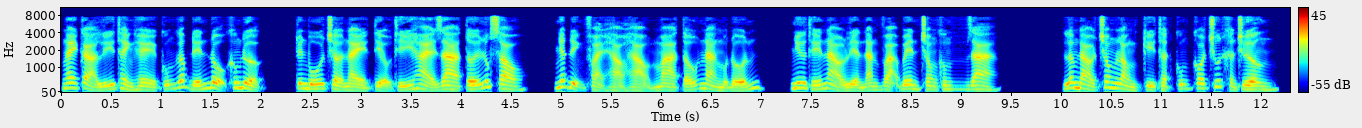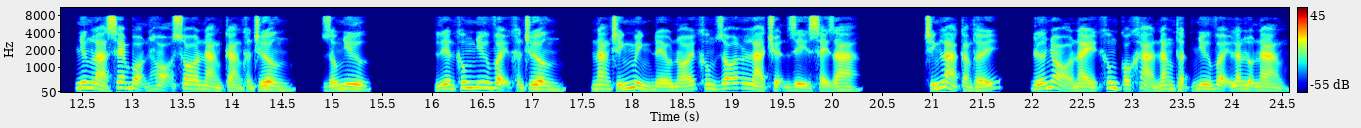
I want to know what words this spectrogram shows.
Ngay cả Lý Thành Hề cũng gấp đến độ không được, tuyên bố chờ này tiểu thí hài ra tới lúc sau, nhất định phải hảo hảo mà tấu nàng một đốn, như thế nào liền ăn vạ bên trong không ra. Lâm Đào trong lòng kỳ thật cũng có chút khẩn trương, nhưng là xem bọn họ so nàng càng khẩn trương, giống như liền không như vậy khẩn trương, nàng chính mình đều nói không rõ là chuyện gì xảy ra. Chính là cảm thấy, đứa nhỏ này không có khả năng thật như vậy lăn lộn nàng.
